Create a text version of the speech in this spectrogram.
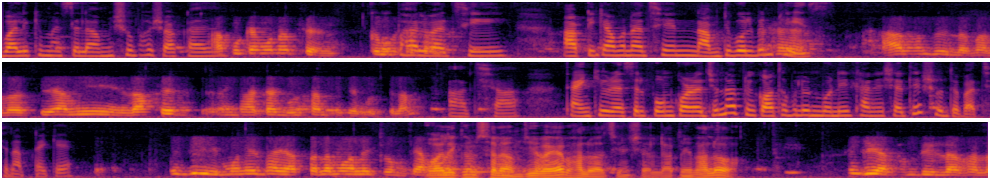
ওয়ালাইকুম আসসালাম শুভ সকাল। আপু কেমন আছেন? খুব ভালো আছি। আপনি কেমন আছেন? নামটি বলবেন হ্যাঁ। প্লিজ। আলহামদুলিল্লাহ ভালো আছি। আমি রাফেদ ঢাকা গুলশান থেকে বলছিলাম। আচ্ছা থ্যাংক ইউ রাসেল ফোন করার জন্য। আপনি কথা বলুন মনির খানের সাথে শুনতে পাচ্ছেন আপনাকে। জি মনির ভাই আসসালামু আলাইকুম কেমন ওয়ালাইকুম সালাম। জি ভাইয়া ভালো আছি ইনশাল্লাহ আপনি ভালো? জি আলহামদুলিল্লাহ ভালো।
